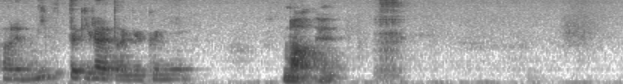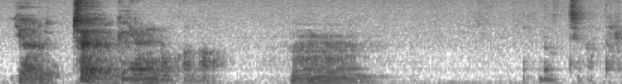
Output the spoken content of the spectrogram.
あれリミット切られたら逆に。まあね。やるっちゃやるけど。やるのかな？うん。どっちなんだろ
